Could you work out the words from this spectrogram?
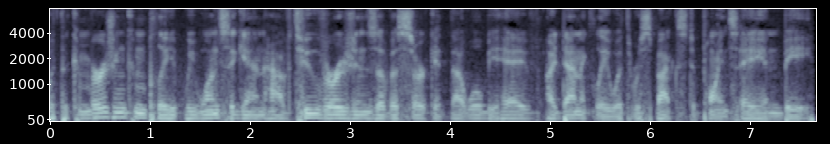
With the conversion complete, we once again have two versions of a circuit that will behave identically with respects to points A and B.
